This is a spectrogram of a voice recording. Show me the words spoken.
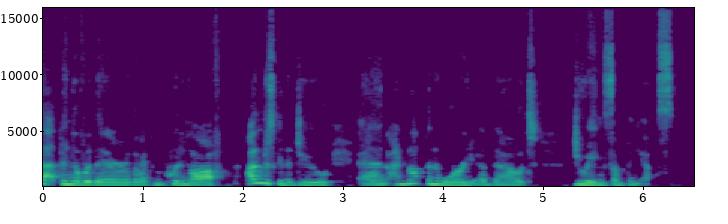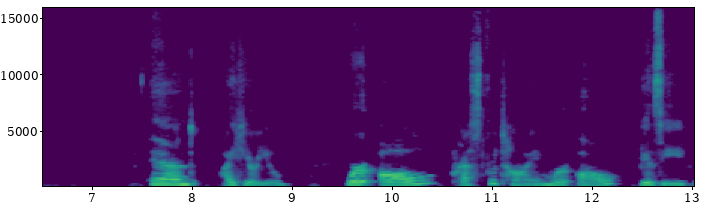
that thing over there that I've been putting off I'm just going to do and I'm not going to worry about doing something else. And I hear you. We're all pressed for time. We're all busy.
